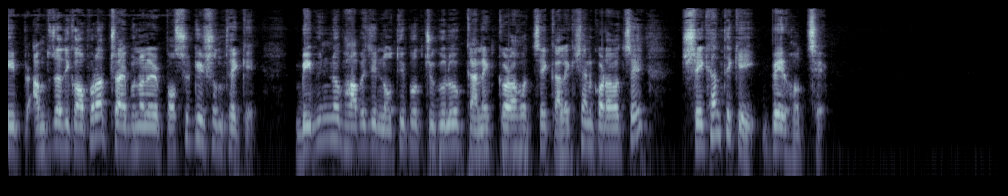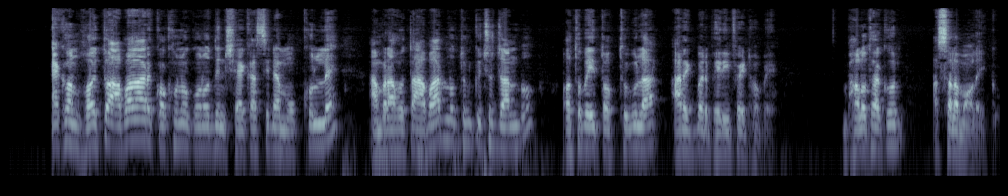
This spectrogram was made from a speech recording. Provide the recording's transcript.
এই আন্তর্জাতিক অপরাধ ট্রাইব্যুনালের প্রসিকিউশন থেকে বিভিন্নভাবে যে নথিপত্রগুলো কানেক্ট করা হচ্ছে কালেকশন করা হচ্ছে, সেখান থেকেই বের হচ্ছে। এখন হয়তো আবার কখনো কোনোদিন শেখ হাসিনা মুখ খুললে আমরা হয়তো আবার নতুন কিছু জানব, অথবা এই তথ্যগুলা আরেকবার ভেরিফাইড হবে। ভালো থাকুন, আসসালামু আলাইকুম।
